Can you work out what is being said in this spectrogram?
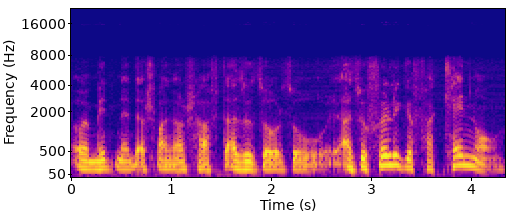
äh, mitten in der Schwangerschaft. Also so, so, also völlige Verkennung.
